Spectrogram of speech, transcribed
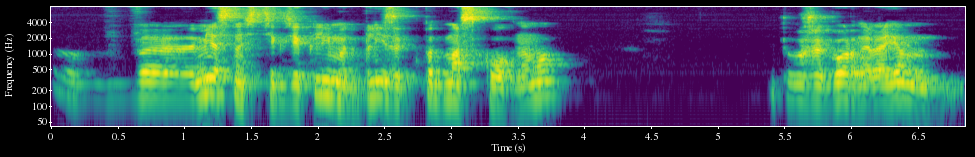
в местности, где климат близок к подмосковному. Это уже горный район,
